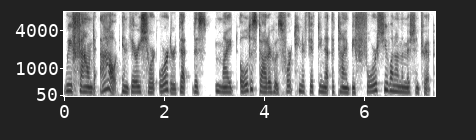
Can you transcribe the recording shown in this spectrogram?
We found out in very short order that this, my oldest daughter, who was 14 or 15 at the time, before she went on the mission trip,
